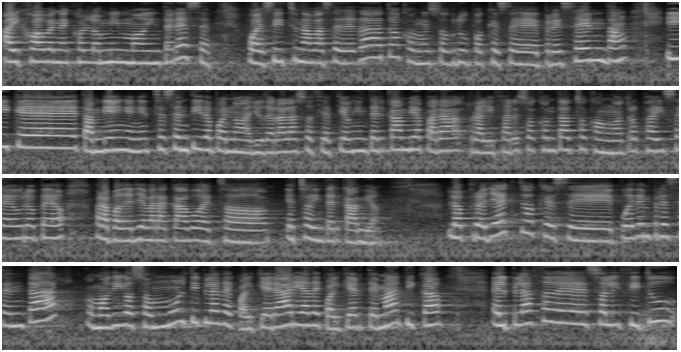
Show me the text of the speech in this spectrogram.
hay jóvenes con los mismos intereses? Pues existe una base de datos con esos grupos que se presentan y que también en este sentido pues nos ayudará la Asociación Intercambia para realizar esos contactos con otros países europeos para poder llevar a cabo estos, estos intercambios. Los proyectos que se pueden presentar, como digo, son múltiples de cualquier área, de cualquier temática. El plazo de solicitud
